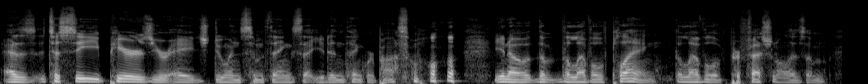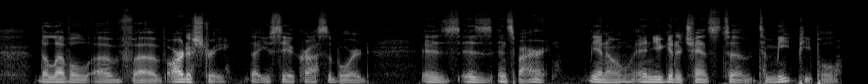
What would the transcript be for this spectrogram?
as to see peers your age doing some things that you didn't think were possible. you know, the the level of playing, the level of professionalism, the level of, of artistry that you see across the board is is inspiring. You know, and you get a chance to to meet people.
